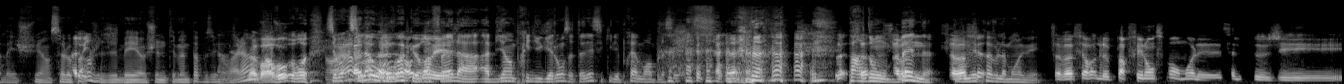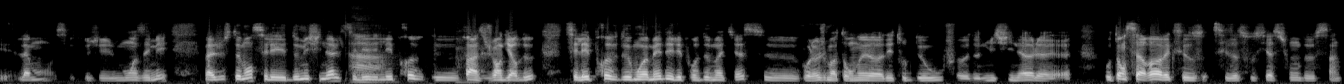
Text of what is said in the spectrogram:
Ah mais je suis un salopard, Ah oui. je, mais euh, je ne t'ai même pas posé. Voilà. Bah, bravo. C'est c'est là où on voit que Non, mais- Raphaël a, a bien pris du galon cette année, c'est qu'il est prêt à me remplacer. Pardon, ça va- Ben, ça va ton faire- épreuve la moins aimée. ça va faire le parfait lancement. Moi, les, celle que j'ai la celle que j'ai le moins aimé, bah justement, c'est les demi-finales, c'est Ah. l'épreuve de, enfin, je vais en dire deux. C'est l'épreuve de Mohamed et l'épreuve de Mathias. Euh, voilà, je m'attendais à des trucs de ouf, euh, de demi-finale. Euh, autant Sarah avec ses, ses associations de cinq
